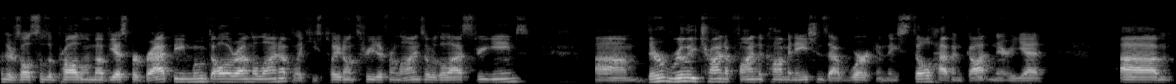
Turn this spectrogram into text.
There's also the problem of Jesper Bratt being moved all around the lineup. Like he's played on three different lines over the last three games. Um, they're really trying to find the combinations that work, and they still haven't gotten there yet. Um,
